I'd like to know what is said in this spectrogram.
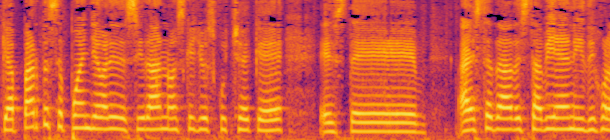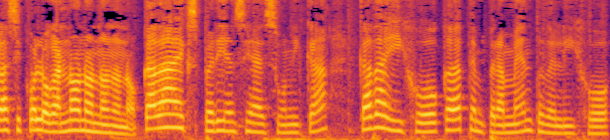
que aparte se pueden llevar y decir, ah, no, es que yo escuché que este a esta edad está bien y dijo la psicóloga, no, no, no, no, no. Cada experiencia es única, cada hijo, cada temperamento del hijo,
